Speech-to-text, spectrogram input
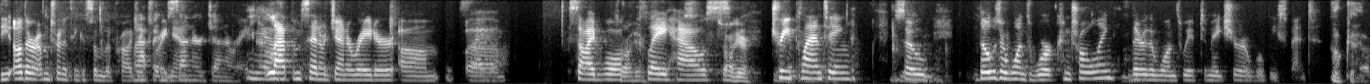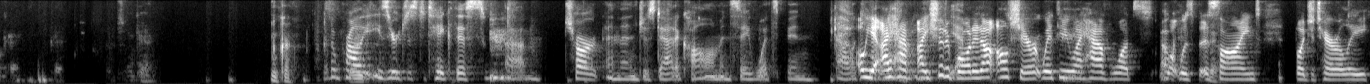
the other, I'm trying to think of some of the projects Lapham right now. Center generator. Lapham Center generator, um, It's sidewalk, all here. playhouse, It's all here. tree planting. So those are ones we're controlling. They're the ones we have to make sure will be spent. okay. Okay, okay, okay. Okay. So probably easier just to take this um, chart and then just add a column and say what's been allocated. Oh, yeah, I have, I should have Yeah. brought it out. I'll share it with you. I have what's, what Okay. was assigned budgetarily,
